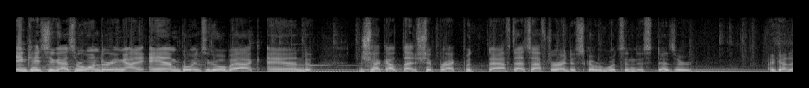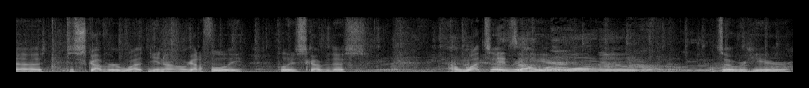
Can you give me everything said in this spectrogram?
in case you guys were wondering, I am going to go back and check out that shipwreck, but that's after I discover what's in this desert. I gotta discover what you know. I gotta fully, fully discover this. Now, what's over It's a here? whole new world. What's over here?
